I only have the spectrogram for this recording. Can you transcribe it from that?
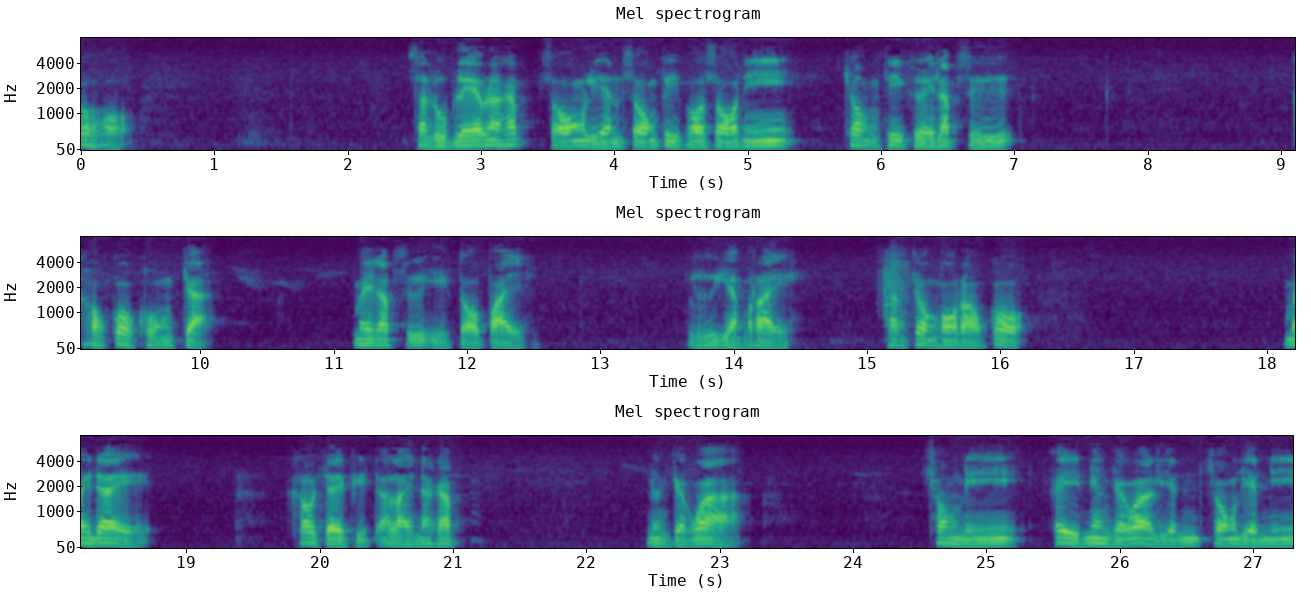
ก็สรุปแล้วนะครับสองเหรียญสองปีพศนี้ช่องที่เคยรับซื้อ เขาก็คงจะไม่รับซื้ออีกต่อไป หรืออย่างไร ทางช่องของเราก็ไม่ได้เข้าใจผิดอะไรนะครับ เนื่องจากว่าช่องนี้ เอ้ย เนื่องจากว่าเหรียญสองเหรียญนี้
